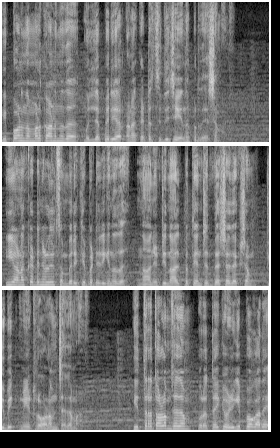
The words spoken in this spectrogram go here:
ഇപ്പോൾ നമ്മൾ കാണുന്നത് മുല്ലപ്പെരിയാർ അണക്കെട്ട് സ്ഥിതി ചെയ്യുന്ന പ്രദേശമാണ്. ഈ അണക്കെട്ടിനുള്ളിൽ സംഭരിക്കപ്പെട്ടിരിക്കുന്നത് നാനൂറ്റി നാൽപ്പത്തിയഞ്ച് ദശലക്ഷം ക്യൂബിക് മീറ്ററോളം ജലമാണ്. ഇത്രത്തോളം ജലം പുറത്തേക്ക് ഒഴുകിപ്പോകാതെ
